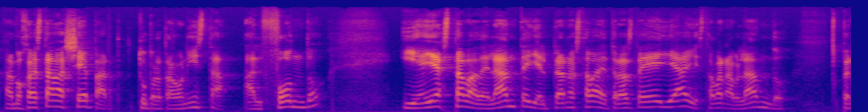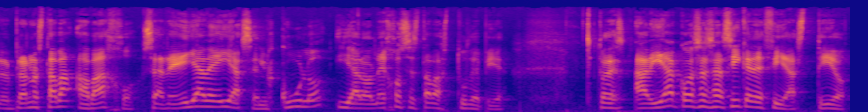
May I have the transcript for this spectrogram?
A lo mejor estaba Shepard, tu protagonista, al fondo, y ella estaba delante y el plano estaba detrás de ella y estaban hablando. Pero el plano estaba abajo. O sea, de ella veías el culo y a lo lejos estabas tú de pie. Entonces, había cosas así que decías, tío,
